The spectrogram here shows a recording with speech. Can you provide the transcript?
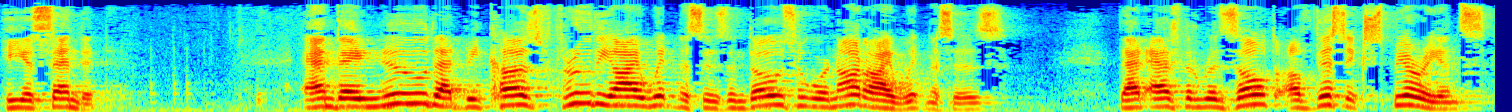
he ascended. And they knew that because through the eyewitnesses and those who were not eyewitnesses, that as the result of this experience,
